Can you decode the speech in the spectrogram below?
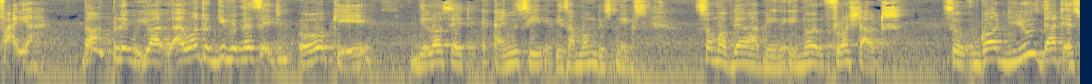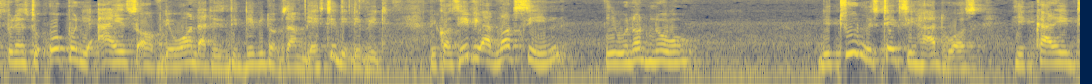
fire. Don't play with you are, I want to give a message. Okay. The Lord said can you see? Is among the snakes. Some of them have been you know flushed out. So god used that experience to open the eyes of the one that is the david of zambia. It's still the david. Because if you have not seen he will not know the two mistakes he had was he carried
